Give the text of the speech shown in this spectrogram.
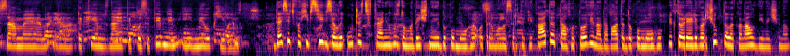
саме е, таким, знаєте, позитивним і необхідним. Десять фахівців взяли участь в тренінгу з домедичної допомоги, отримали сертифікати та готові надавати допомогу. Вікторія Ліварчук, телеканал Вінниччина.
